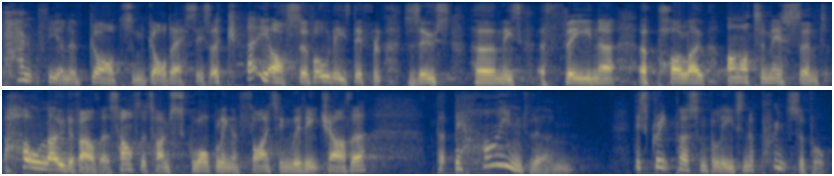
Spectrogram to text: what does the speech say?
pantheon of gods and goddesses, a chaos of all these different Zeus, Hermes, Athena, Apollo, Artemis, and a whole load of others, half the time squabbling and fighting with each other. But behind them, this Greek person believes in a principle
